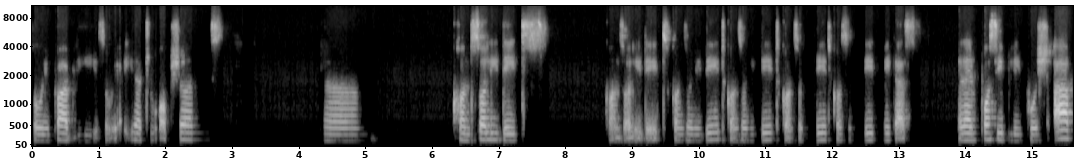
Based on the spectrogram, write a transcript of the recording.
so we probably, so we either two options um, consolidate, consolidate, consolidate, consolidate, consolidate, consolidate, make us, and then possibly push up,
